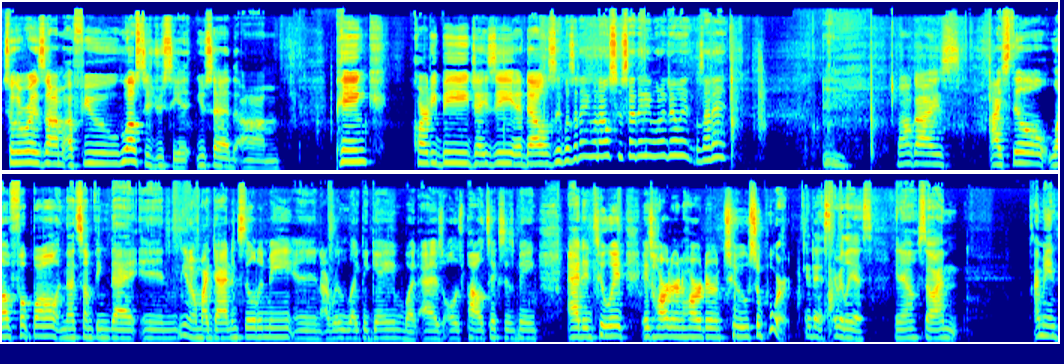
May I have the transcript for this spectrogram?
So there was um a few. Who else did you see it? You said um, Pink, Cardi B, Jay Z, Adele. Was it, was it anyone else who said they didn't want to do it? Was that it? well, guys, I still love football, and that's something that in you know my dad instilled in me, and I really like the game. But as all this politics is being added to it, it's harder and harder to support. It is. It really is. You know. So I'm. I mean,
